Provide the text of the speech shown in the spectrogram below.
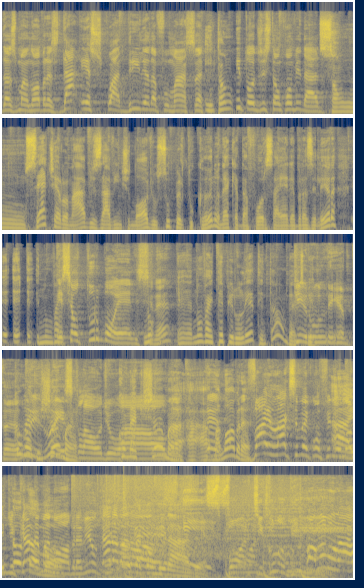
das manobras da Esquadrilha da Fumaça. Então- E todos estão convidados. São sete aeronaves A-29, o Super Tucano, né, que é da Força Aérea Brasileira. E- e- e não vai, Esse é o turbo hélice, não, né? é, não vai ter piruleta, então, Beto? Piruleta. Como é que Luiz- chama? Luiz Cláudio Como é que chama a- a É, manobra? Vai lá que você vai conferir Ah, o nome de então cada tá manobra, viu? Cada Então tá manobra. combinado. Esporte Clube. Ó, vamos lá.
